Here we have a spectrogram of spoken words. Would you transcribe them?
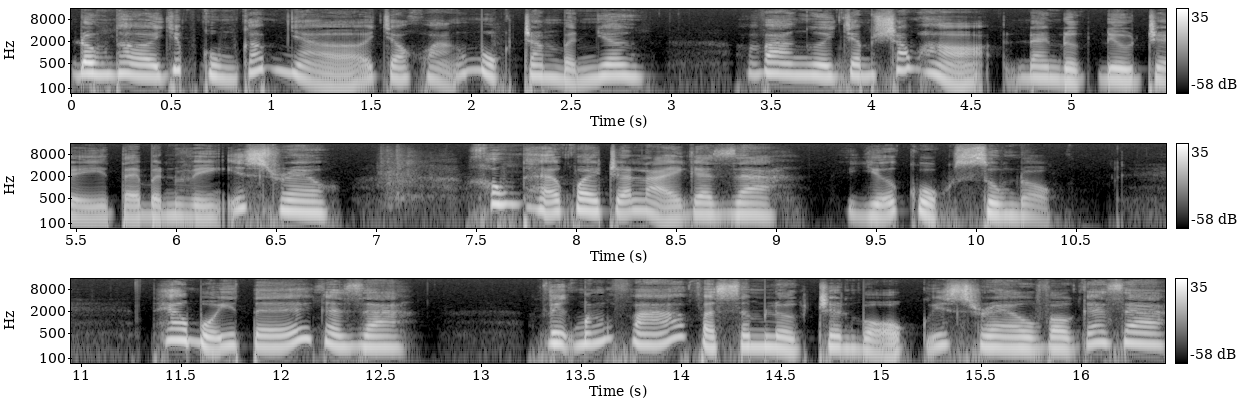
đồng thời giúp cung cấp nhà ở cho khoảng 100 bệnh nhân và người chăm sóc họ đang được điều trị tại bệnh viện Israel, không thể quay trở lại Gaza giữa cuộc xung đột. Theo Bộ Y tế Gaza, việc bắn phá và xâm lược trên bộ của Israel vào Gaza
